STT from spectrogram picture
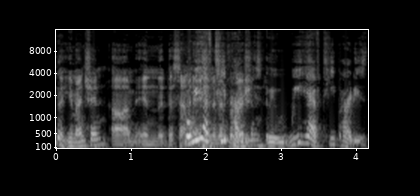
that you mentioned um, in the Well, dissemination we have of tea information. parties. I mean, we have tea parties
